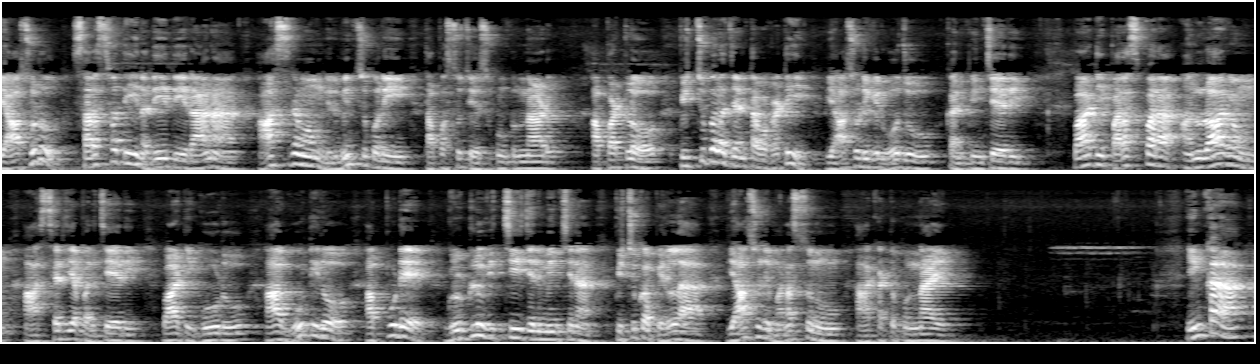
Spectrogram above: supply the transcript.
వ్యాసుడు సరస్వతీ నదీ తీరాన ఆశ్రమం నిర్మించుకొని తపస్సు చేసుకుంటున్నాడు. అప్పట్లో పిచ్చుకల జంట ఒకటి వ్యాసుడికి రోజు కనిపించేది. వాటి పరస్పర అనురాగం ఆశ్చర్యపరిచేది. వాటి గూడు ఆ గూటిలో అప్పుడే గ్రుడ్లు విచ్చి జన్మించిన పిచ్చుక పిల్ల వ్యాసుడి మనస్సును ఆకట్టుకున్నాయి. ఇంకా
